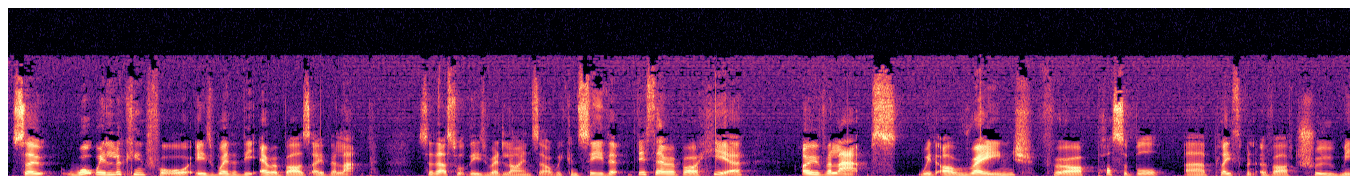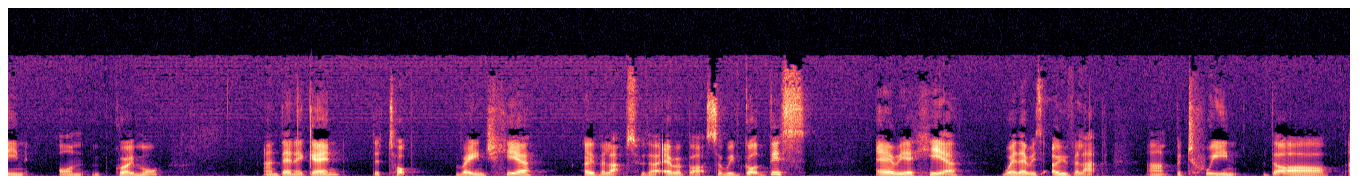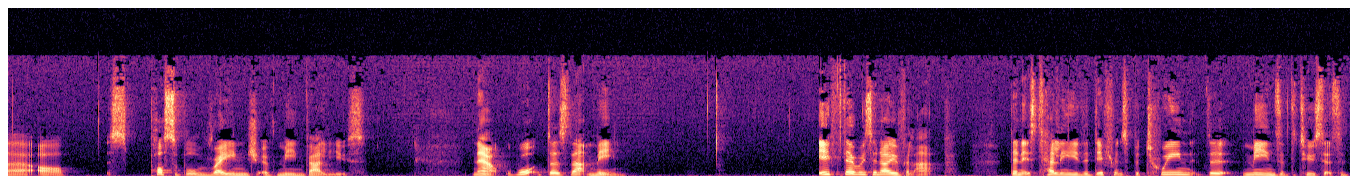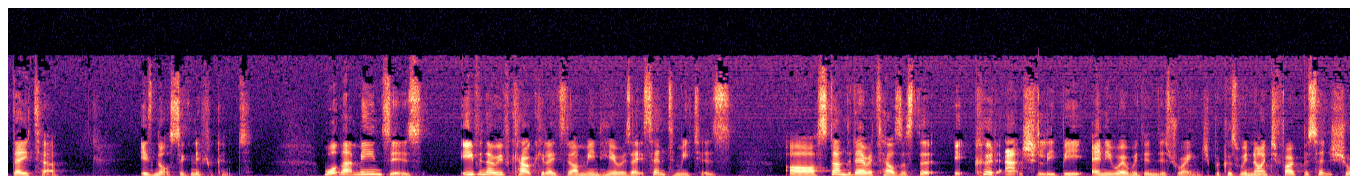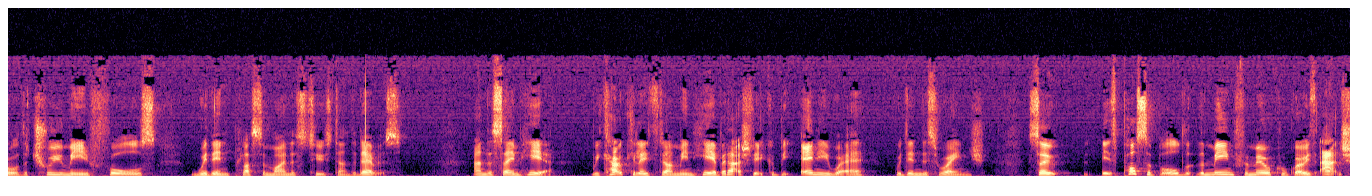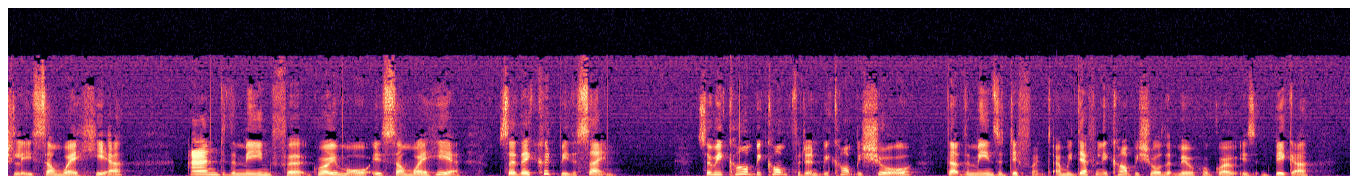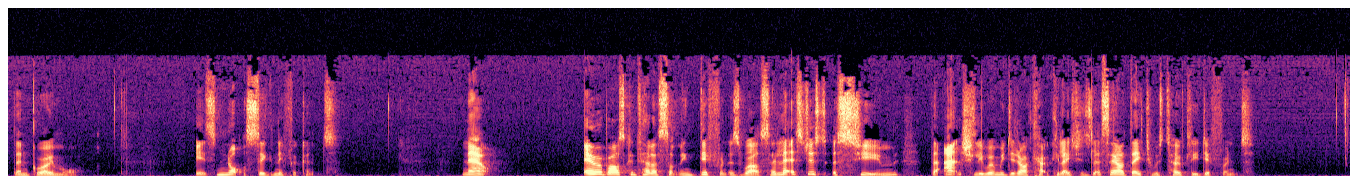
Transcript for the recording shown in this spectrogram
So what we're looking for is whether the error bars overlap. So that's what these red lines are. We can see that this error bar here overlaps with our range for our possible uh, placement of our true mean on Growmore. And then again, the top range here overlaps with our error bar. So we've got this area here where there is overlap uh, between the, our, uh, our possible range of mean values. Now, what does that mean? if there is an overlap, then it's telling you the difference between the means of the two sets of data is not significant. What that means is, even though we've calculated our mean here as 8 centimetres, our standard error tells us that it could actually be anywhere within this range because we're 95% sure the true mean falls within plus or minus 2 standard errors. And the same here. We calculated our mean here, but actually it could be anywhere within this range. So it's possible that the mean for Miracle-Gro is actually somewhere here and the mean for Growmore is somewhere here. So they could be the same. So we can't be confident, we can't be sure that the means are different, and we definitely can't be sure that Miracle-Gro is bigger than Grow More. It's not significant. Now, error bars can tell us something different as well. So let's just assume that actually when we did our calculations, let's say our data was totally different.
